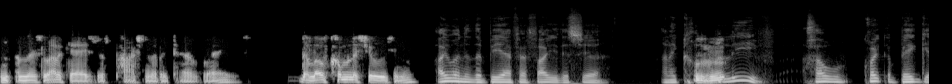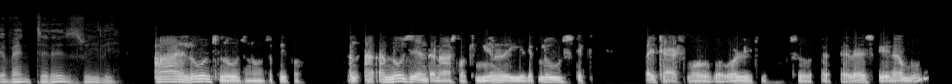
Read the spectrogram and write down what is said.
and, and, there's a lot of guys just passionate about time flies. They love coming to shows, you know. I went to the BFFI this year, and I couldn't mm-hmm. believe how quite a big event it is, really. Ah, loads and loads and loads of people. And, and loads of the international community. You get loads of right there from all over the world. So it, it is good. Um,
